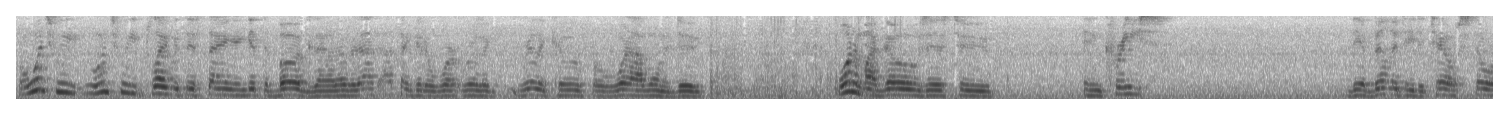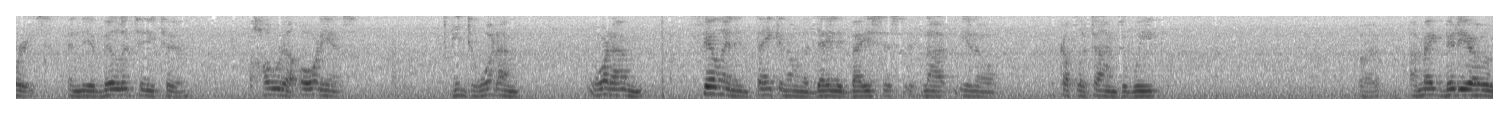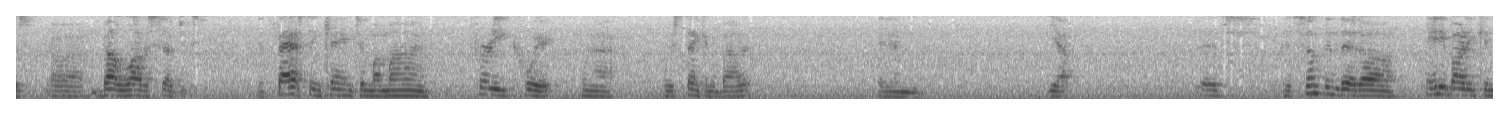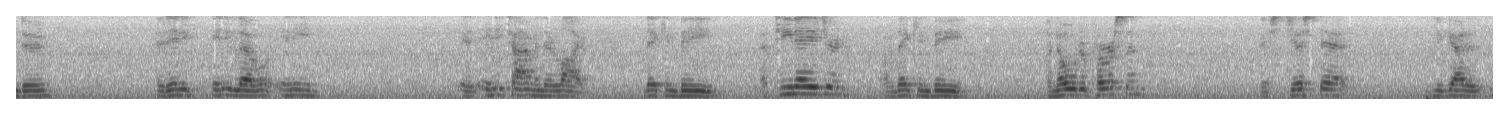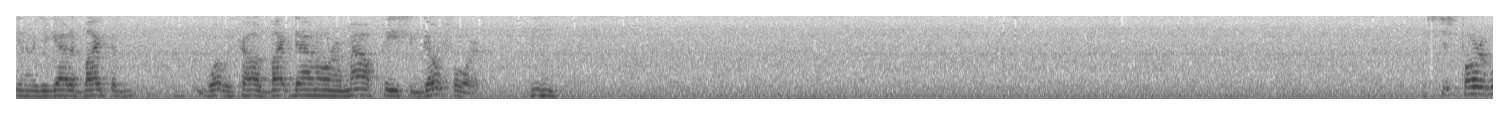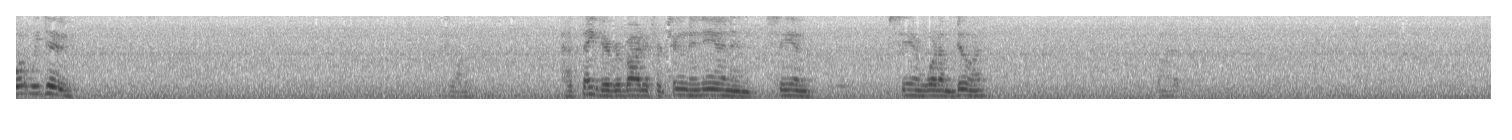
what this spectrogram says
Well, once we once we play with this thing and get the bugs out of it, I, I think it'll work really really cool for what I want to do. One of my goals is to increase the ability to tell stories and the ability to hold an audience into what I'm what I'm feeling and thinking on a daily basis, if not, you know, a couple of times a week. But I make videos uh, about a lot of subjects. And fasting came to my mind pretty quick when I was thinking about it. And yeah, it's it's something that uh, anybody can do at any any level, any at any time in their life. They can be a teenager or they can be an older person. It's just that you gotta you know you gotta bite the what we call bite down on our mouthpiece and go for it. it's just part of what we do. So I thank everybody for tuning in and seeing seeing what I'm doing.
